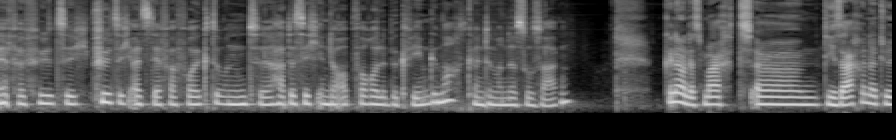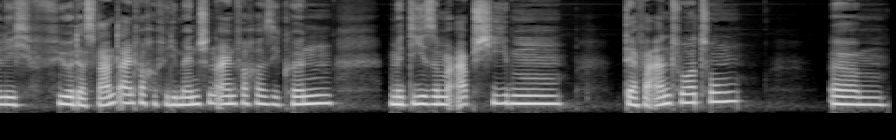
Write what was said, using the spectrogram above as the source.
er verfühlt sich, fühlt sich als der Verfolgte und äh, hat es sich in der Opferrolle bequem gemacht, könnte man das so sagen? Genau, das macht äh, die Sache natürlich für das Land einfacher, für die Menschen einfacher. Sie können mit diesem Abschieben der Verantwortung ähm,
